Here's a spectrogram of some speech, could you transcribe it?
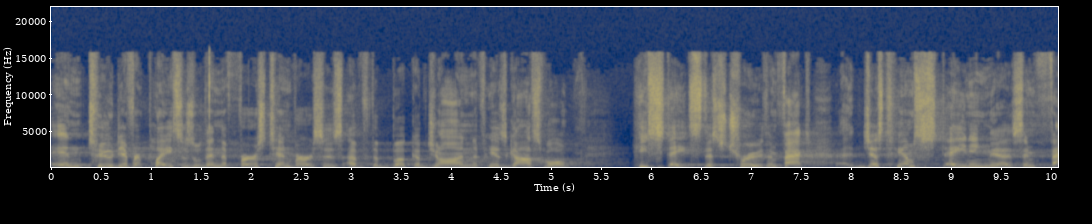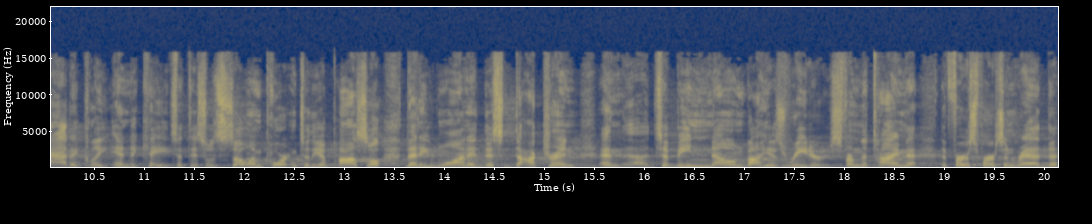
in two different places within the first 10 verses of the book of John, of his gospel, he states this truth. In fact, just him stating this emphatically indicates that this was so important to the apostle that he wanted this doctrine and uh, to be known by his readers from the time that the first person read the,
